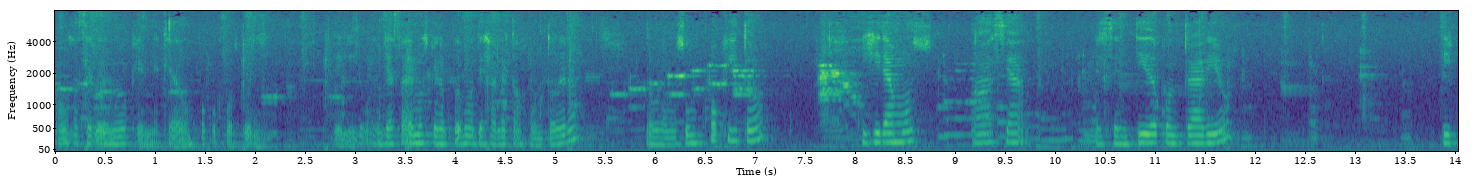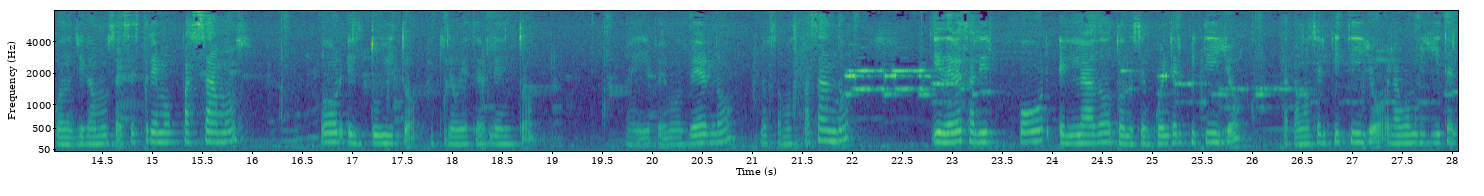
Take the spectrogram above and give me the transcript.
vamos a hacerlo de nuevo que me ha quedado un poco corto el, hilo. ya sabemos que no podemos dejarlo tan junto, ¿verdad? Doblamos un poquito y giramos hacia el sentido contrario. Y cuando llegamos a ese extremo pasamos por el tubito, aquí lo voy a hacer lento, ahí podemos verlo, lo estamos pasando. Y debe salir por el lado donde se encuentra el pitillo. Sacamos el pitillo la bombillita, el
